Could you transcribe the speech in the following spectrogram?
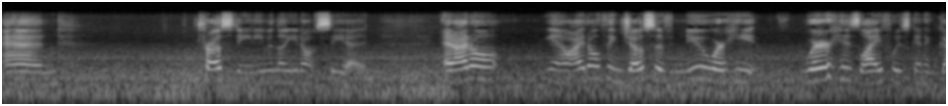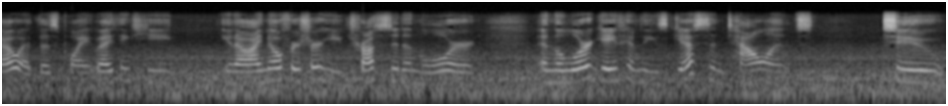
and trusting even though you don't see it. And i don't you know i don't think joseph knew where he where his life was going to go at this point but i think he you know i know for sure he trusted in the lord. And the lord gave him these gifts and talents to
